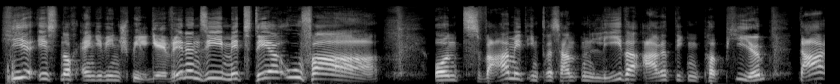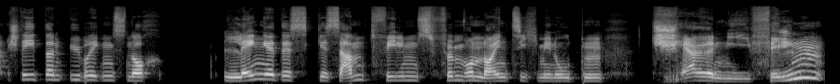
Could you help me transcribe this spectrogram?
hier ist noch ein Gewinnspiel. Gewinnen Sie mit der UFA! Und zwar mit interessantem lederartigen Papier. Da steht dann übrigens noch Länge des Gesamtfilms 95 Minuten Czerny-Film.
